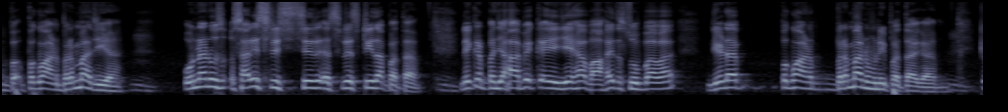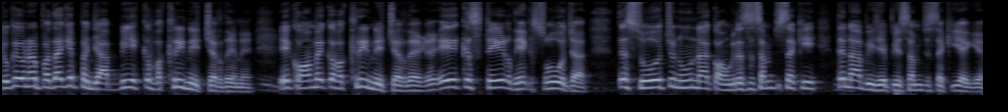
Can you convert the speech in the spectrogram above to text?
ਭਗਵਾਨ ਬ੍ਰਹਮਾ ਜੀ ਆ। ਉਹਨਾਂ ਨੂੰ ਸਾਰੀ ਸ੍ਰਿਸ਼- ਸ੍ਰਿਸ਼ਟੀ ਦਾ ਪਤਾ। ਲੇਕਿਨ ਪੰਜਾਬ ਇੱਕ ਅਜਿਹਾ ਵਾਹਿਦ ਸੂਬਾ ਵਾ, ਜਿਹੜਾ ਭਗਵਾਨ ਬ੍ਰਹਮਾ ਨੂੰ ਨਹੀਂ ਪਤਾ ਹੈਗਾ। ਕਿਉਂਕਿ ਉਹਨਾਂ ਨੂੰ ਪਤਾ ਕਿ ਪੰਜਾਬੀ ਇੱਕ ਵੱਖਰੀ ਨੇਚਰ ਦੇ ਨੇ। ਇਹ ਕੌਮ ਇੱਕ ਵੱਖਰੀ ਨੇਚਰ ਦੇ ਹੈਗੇ। ਇਹ ਇੱਕ ਸਟੇਟ ਦੀ ਇੱਕ ਸੋਚ ਆ। ਤੇ ਸੋਚ ਨੂੰ ਨਾ ਕਾਂਗਰਸ ਸਮਝ ਸਕੀ ਤੇ ਨਾ ਬੀਜੇਪੀ ਸਮਝ ਸਕੀ ਹੈਗੀ ਆ।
